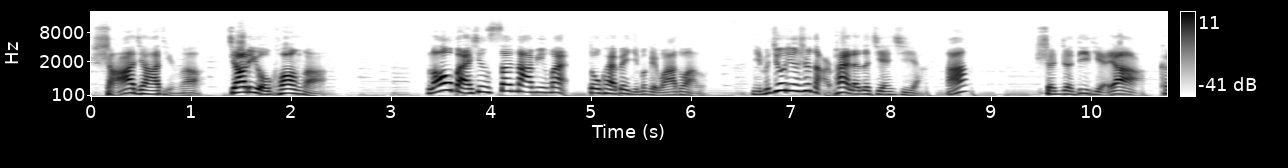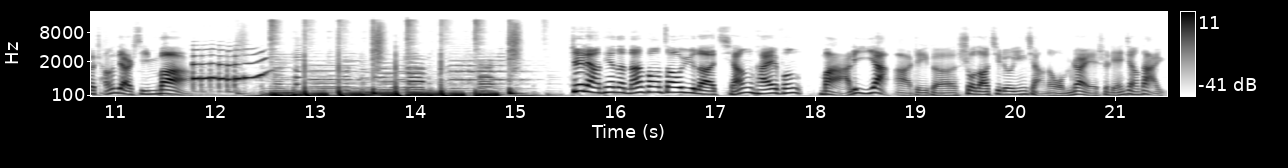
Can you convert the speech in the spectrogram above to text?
啥家庭啊？家里有矿啊？老百姓三大命脉都快被你们给挖断了，你们究竟是哪儿派来的奸细呀？啊，深圳地铁呀，可长点心吧！这两天呢，南方遭遇了强台风玛利亚啊，这个受到气流影响呢，我们这儿也是连降大雨。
